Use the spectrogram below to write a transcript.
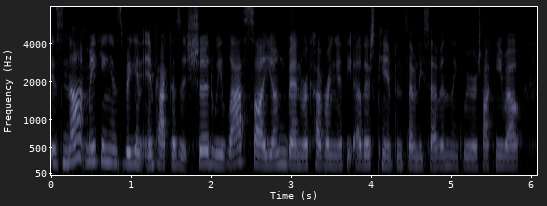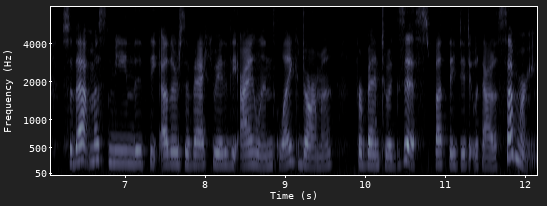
is not making as big an impact as it should. We last saw young Ben recovering at the others' camp in 77, like we were talking about. So that must mean that the others evacuated the island, like Dharma, for Ben to exist, but they did it without a submarine.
